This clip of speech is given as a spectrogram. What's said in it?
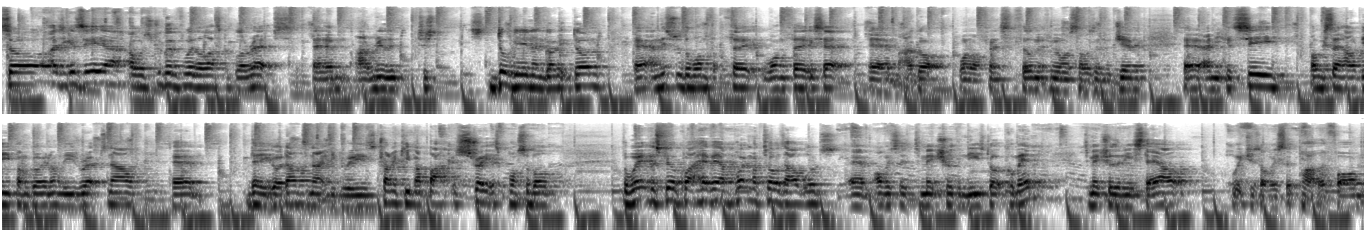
So as you can see I was struggling with the last couple of reps. Um, I really just dug in and got it done. Uh, and this was the 130, 130 set. Um, I got one of my friends to film it for me whilst I was in the gym. Uh, and you can see obviously how deep I'm going on these reps now. Um, there you go, down to 90 degrees. Trying to keep my back as straight as possible. The weight does feel quite heavy. I'm putting my toes outwards, um, obviously to make sure the knees don't come in, to make sure the knees stay out, which is obviously part of the form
